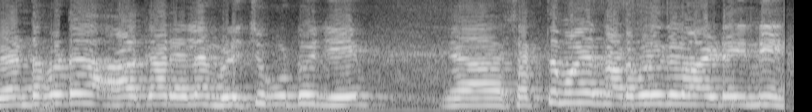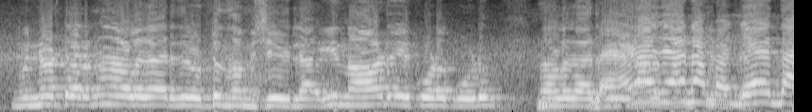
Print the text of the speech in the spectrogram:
വേണ്ടപ്പെട്ട ആൾക്കാരെല്ലാം വിളിച്ചു കൂട്ടുകയും ചെയ്യും. ശക്തമായ നടപടികളുമായിട്ട് ഇനി മുന്നോട്ട് ഇറങ്ങുന്ന കാര്യത്തിൽ ഒട്ടും സംശയമില്ല. ഈ നാട് ഈ കൂടെ കൂടും ഞാൻ പഞ്ചായത്ത്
